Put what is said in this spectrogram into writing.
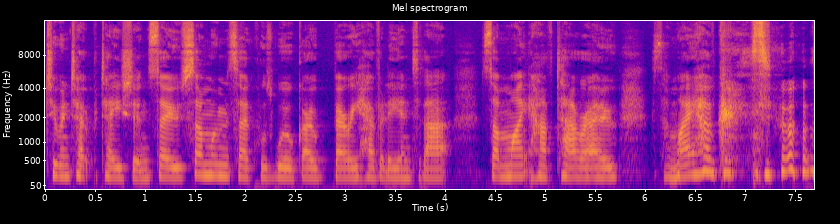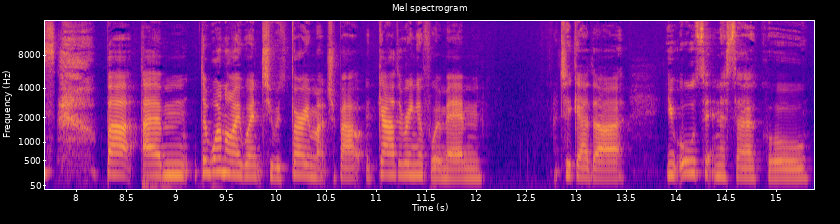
to interpretation. So some women's circles will go very heavily into that. Some might have tarot, some might have crystals. But um, the one I went to was very much about a gathering of women together. You all sit in a circle.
